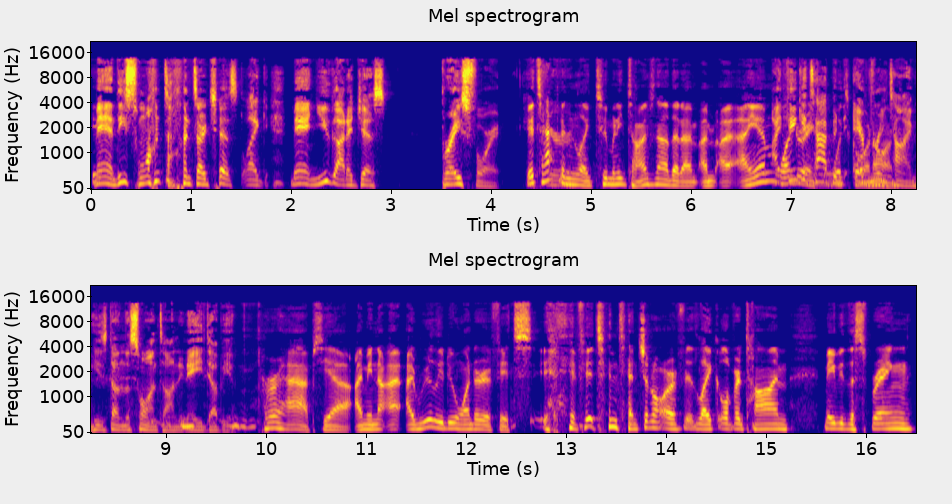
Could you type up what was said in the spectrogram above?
man, these swantons are just like, man, you got to just brace for it. It's happened like too many times now that I'm, I'm I, I am I wondering think it's happened every on. time he's done the swanton in AEW. Perhaps, yeah. I mean, I, I really do wonder if it's if it's intentional or if it like over time, maybe the spring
